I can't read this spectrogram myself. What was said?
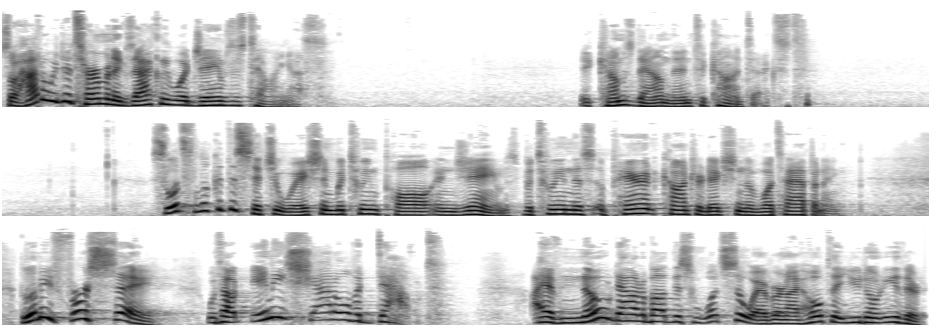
So, how do we determine exactly what James is telling us? It comes down then to context. So let's look at the situation between Paul and James, between this apparent contradiction of what's happening. But let me first say, without any shadow of a doubt, I have no doubt about this whatsoever, and I hope that you don't either.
